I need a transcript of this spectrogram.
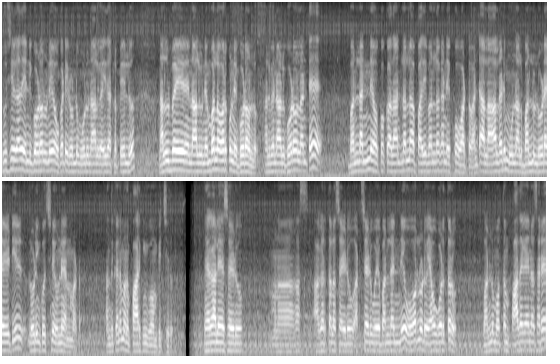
చూసి కదా ఎన్ని గోడౌన్లు ఉన్నాయో? ఒకటి రెండు మూడు నాలుగు ఐదు అట్ల పేర్లు. నలభై నాలుగు నెంబర్ల వరకు ఉన్నాయి గోడౌన్లు. నలభై నాలుగు గోడౌన్లు అంటే బండ్లన్నీ ఒక్కొక్క దాంట్లో పది బండ్ల కన్నా ఎక్కువ పట్టవు అంటే అలా ఆల్రెడీ మూడు నాలుగు బండ్లు లోడ్ అయ్యేటి లోడింగ్కి వచ్చినాయి ఉన్నాయన్నమాట. అందుకనే మనం పార్కింగ్ పంపించారు మేఘాలయ సైడు మన అగర్తల సైడు అటు సైడ్ పోయే బండ్లన్నీ ఓవర్లోడ్ ఏమో కొడతారు? బండ్లు మొత్తం పాతగైనా సరే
